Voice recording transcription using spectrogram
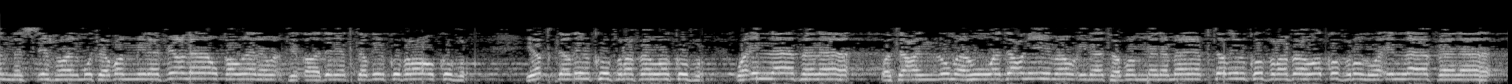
أن السحر المتضمن فعلا أو قولا أو اعتقادا يقتضي الكفر أو كفر. يقتضي الكفر فهو كفر. وإلا فلا. وتعلمه وتعليمه إذا تضمن ما يقتضي الكفر فهو كفر. وإلا فلا.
